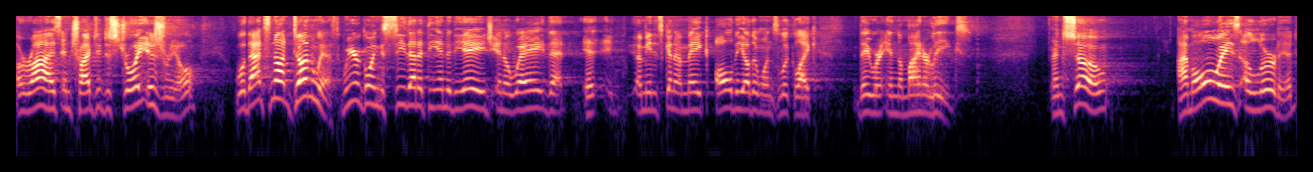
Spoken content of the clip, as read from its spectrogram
arise and try to destroy Israel. Well, that's not done with. We are going to see that at the end of the age in a way that, it, I mean, it's going to make all the other ones look like they were in the minor leagues. And so, I'm always alerted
